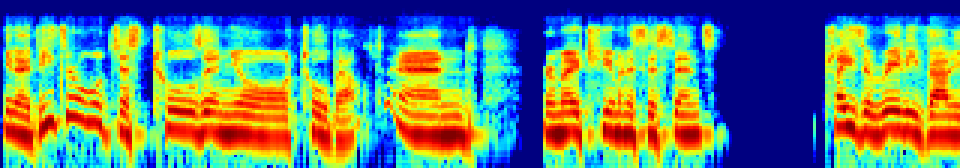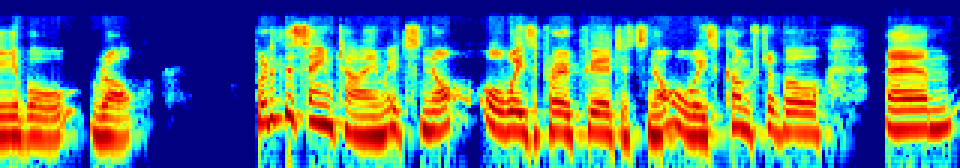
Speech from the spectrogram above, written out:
you know, these are all just tools in your tool belt and remote human assistance plays a really valuable role. But at the same time, it's not always appropriate. It's not always comfortable. Um,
